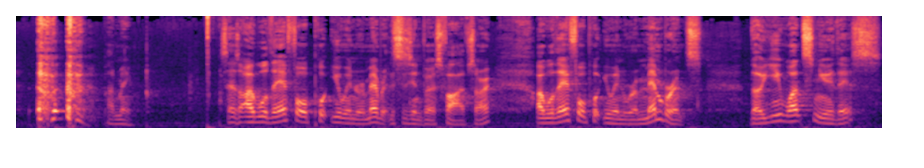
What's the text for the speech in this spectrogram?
Pardon me. It says, I will therefore put you in remembrance. This is in verse 5, sorry. I will therefore put you in remembrance, though ye once knew this.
